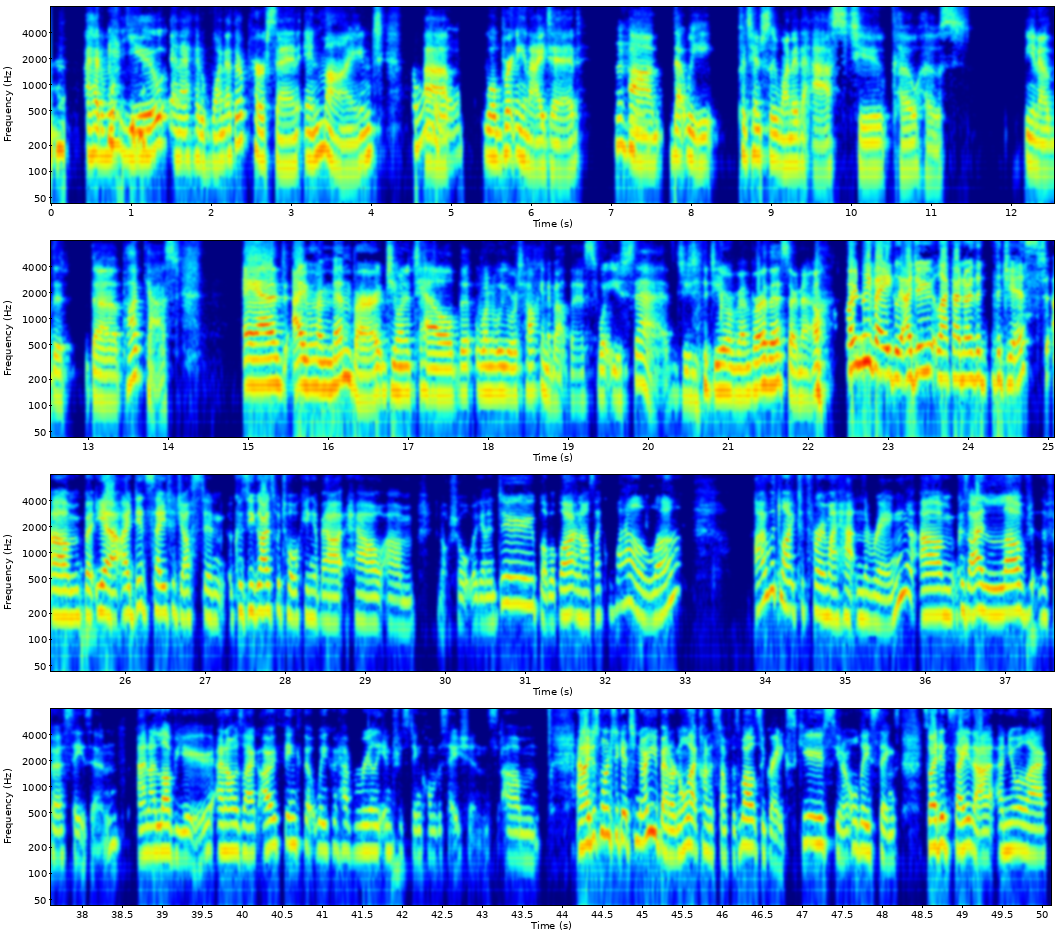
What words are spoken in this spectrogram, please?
I had you, and I had one other person in mind. uh, Well, Brittany and I did Mhm. um, that we potentially wanted to ask to co-host, you know, the the podcast. And I remember, do you want to tell the when we were talking about this what you said? Do you, do you remember this or no? Only vaguely. I do like I know the the gist. Um, but yeah, I did say to Justin because you guys were talking about how um not sure what we're gonna do, blah blah blah, and I was like, well, I would like to throw my hat in the ring um because I loved the first season and I love you, and I was like, I think that we could have really interesting conversations. Um, and I just wanted to get to know you better and all that kind of stuff as well. It's a great excuse, you know, all these things. So I did say that, and you were like.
